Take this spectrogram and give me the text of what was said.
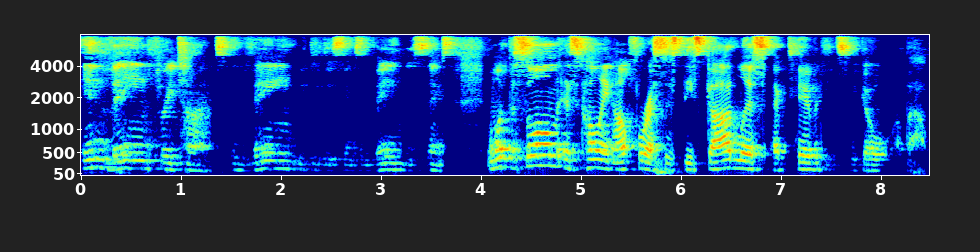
in vain three times. In vain we do these things, in vain these things. And what the psalm is calling out for us is these godless activities we go about.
